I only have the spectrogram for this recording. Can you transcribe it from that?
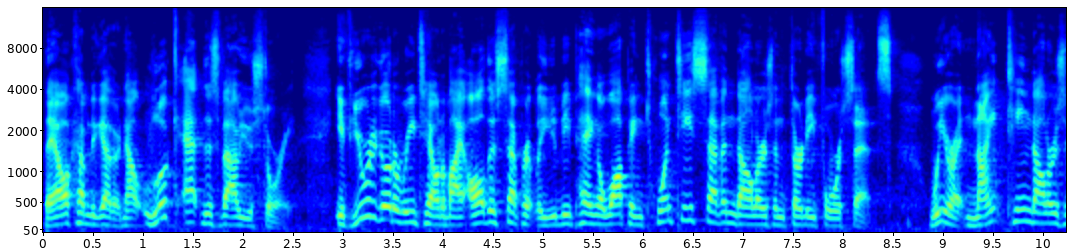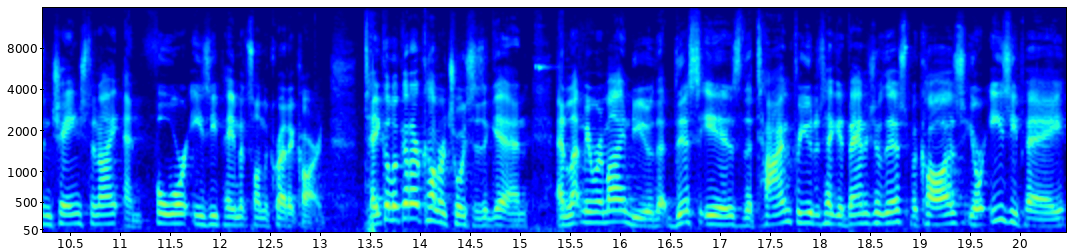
they all come together. Now, look at this value story. If you were to go to retail to buy all this separately, you'd be paying a whopping $27.34. We are at $19 and change tonight and four easy payments on the credit card. Take a look at our color choices again, and let me remind you that this is the time for you to take advantage of this because your easy pay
